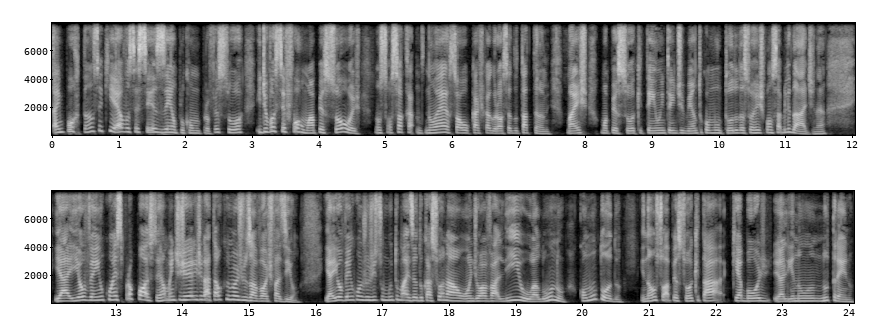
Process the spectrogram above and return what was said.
a importância que é você ser exemplo como professor e de você formar pessoas, não, só, só não é só o casca grossa do tatame, mas uma pessoa que tem um entendimento como um todo da sua responsabilidade, né? E aí eu venho com esse propósito, realmente de resgatar o que os meus bisavós faziam. E aí eu venho com um jiu-jitsu muito mais educacional, onde eu avalio o aluno como um todo. E não só a pessoa que, tá, que é boa ali no, no treino.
